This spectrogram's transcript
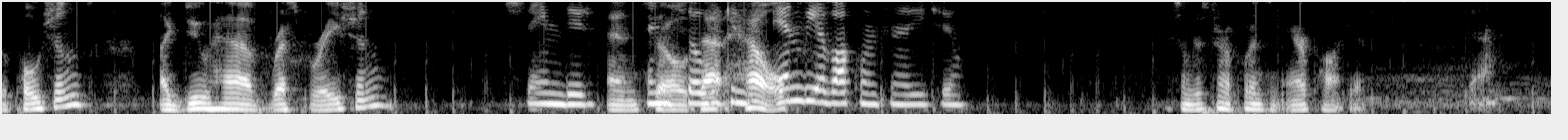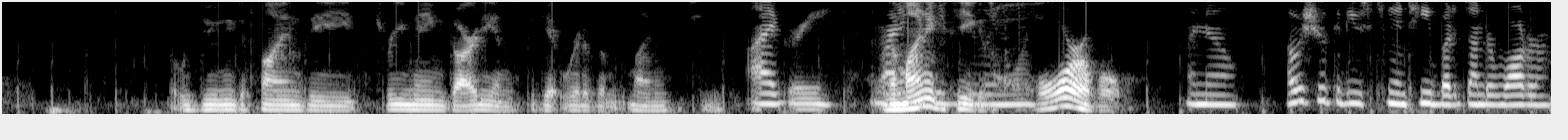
the potions. I do have respiration, Same, dude. and And so, so, that can, helps. and we have Aqua Affinity too. So I'm just trying to put in some air pockets. Yeah. But we do need to find the three main guardians to get rid of the mining fatigue. I agree. And the mining fatigue is really annoying. horrible. I know. I wish we could use TNT, but it's underwater.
